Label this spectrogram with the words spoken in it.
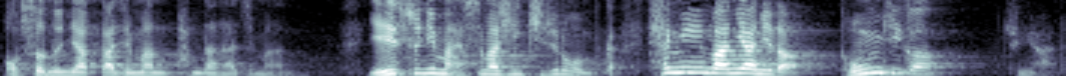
없었느냐까지만 판단하지만 예수님 말씀하신 기준은 뭡니까? 행위만이 아니다. 동기가 중요하다.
